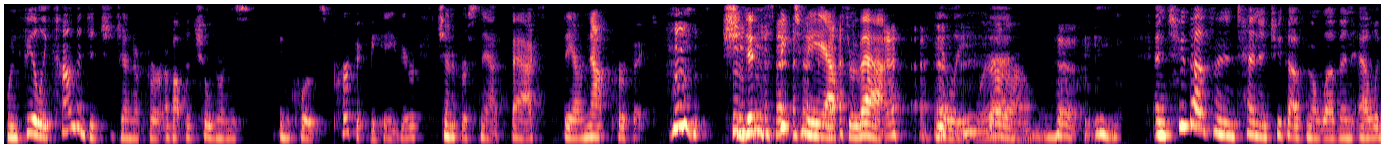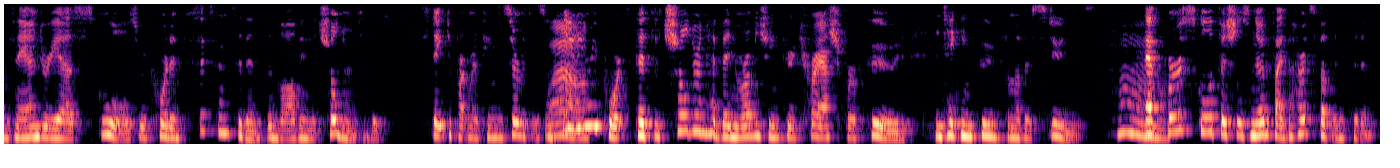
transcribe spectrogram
When Feely commented to Jennifer about the children's, in quotes, perfect behavior, Jennifer snapped back, they are not perfect. she didn't speak to me after that, Feely said. Wow. In 2010 and 2011, Alexandria schools reported six incidents involving the children to the State Department of Human Services, Wow. including reports that the children had been rummaging through trash for food and taking food from other students. Hmm. At first, school officials notified the Hartsbeth incidents.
